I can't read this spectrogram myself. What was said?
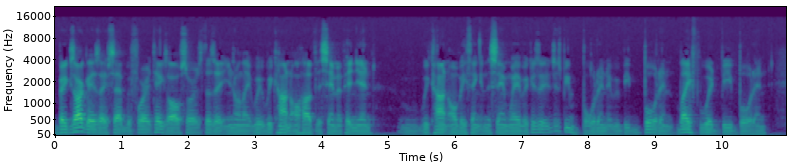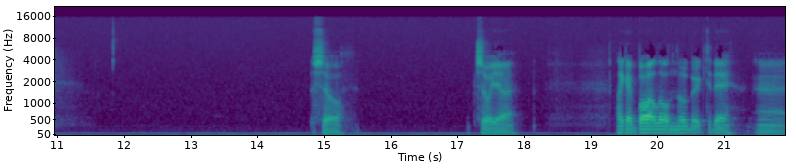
But exactly as I've said before, it takes all sorts, does it? You know, like we, we can't all have the same opinion. We can't all be thinking the same way because it would just be boring. It would be boring. Life would be boring. So so yeah, like I bought a little notebook today. Uh,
